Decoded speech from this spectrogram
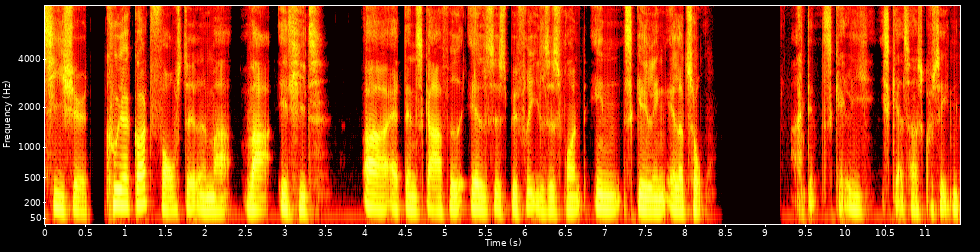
t-shirt kunne jeg godt forestille mig var et hit, og at den skaffede Elses befrielsesfront en skilling eller to. Ej, den skal I, I skal altså også kunne se den.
